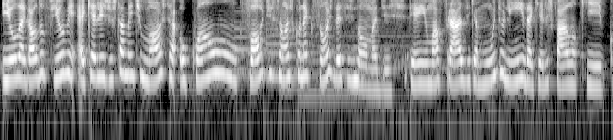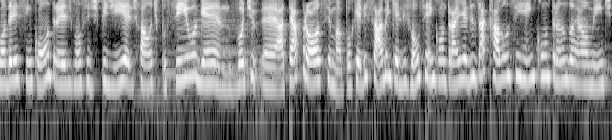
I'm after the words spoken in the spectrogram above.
E o legal do filme é que ele justamente mostra o quão fortes são as conexões desses nômades. Tem uma frase que é muito linda que eles falam que quando eles se encontram, eles vão se despedir, eles falam tipo see you again, vou te, é, até a próxima, porque eles sabem que eles vão se encontrar e eles acabam se reencontrando realmente.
